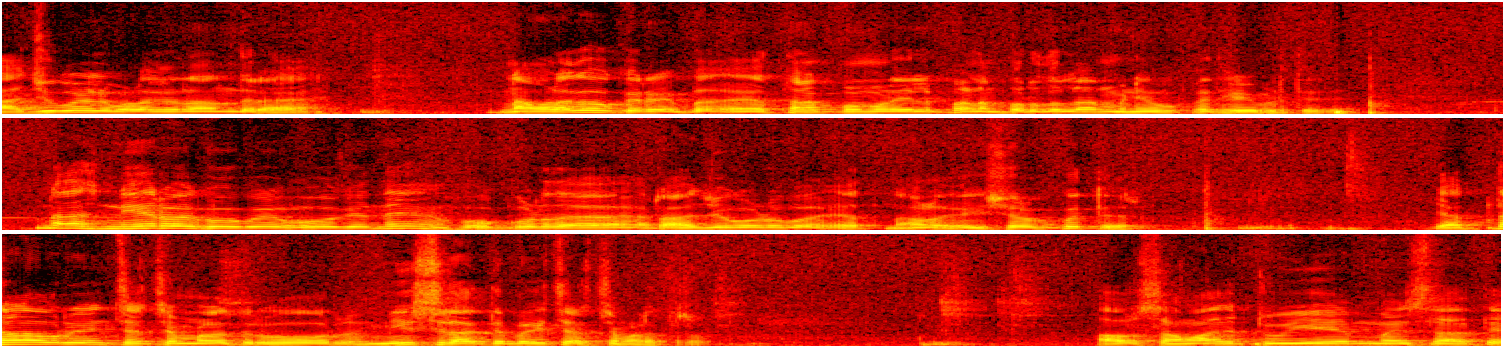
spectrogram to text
ರಾಜುಗಳಲ್ಲಿ ಒಳಗದ ಅಂದ್ರೆ ನಾ ಒಳಗೆ ಹೋಗ್ರಿ ಬ ಎತ್ತನಪ್ಪ ಮಾಡಿಲ್ಲಪ್ಪ ನಾನು ಬರೋದಿಲ್ಲ, ಮನೆ ಹೋಗ್ಕೊಂತ ಹೇಳಿಬಿಡ್ತಿದ್ದೆ ನಾ ನೇರವಾಗಿ ಹೋಗಿ ಹೋಗಿದ್ದೆ ಹೋಗ್ಬಿಡ್ದ ರಾಜುಗಳು ಯತ್ನಾಳು ಈಶ್ವರಪ್ಪ ಕೂತಿದ್ರು. ಯತ್ನಾಳ್ ಅವ್ರು ಏನು ಚರ್ಚೆ ಮಾಡತ್ರು ಅವ್ರು ಮೀಸಲಾತಿ ಬಗ್ಗೆ ಚರ್ಚೆ ಮಾಡತ್ರು ಅವ್ರ ಸಮಾಜ ಟು ಎ ಮೀಸಲಾತಿ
